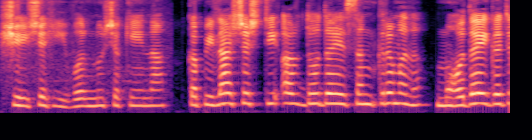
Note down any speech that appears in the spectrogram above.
शेषही वर्णू शकेना। कपिला षष्टी अर्धोदय संक्रमण महोदय गज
